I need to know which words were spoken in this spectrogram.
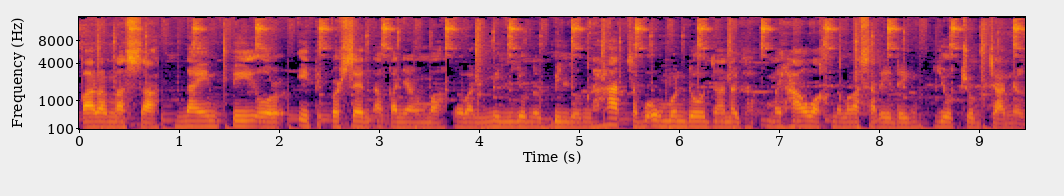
parang nasa 90 or 80% ang kanyang mga million or billion lahat sa buong mundo na nag, may hawak na mga sariling YouTube channel.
